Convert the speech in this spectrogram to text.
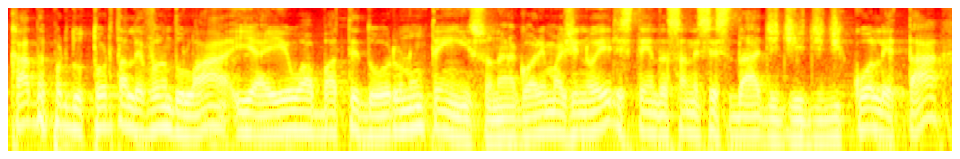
cada produtor está levando lá e aí o abatedouro não tem isso, né? Agora, imagino eles tendo essa necessidade de, de, de coletar,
